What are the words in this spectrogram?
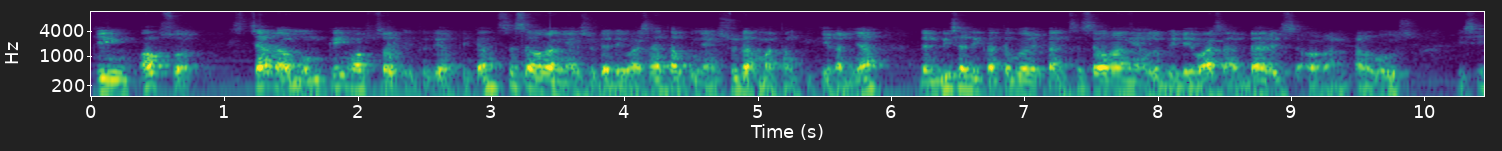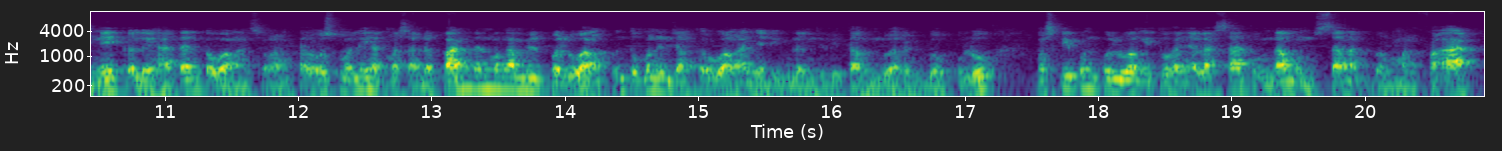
King of Swords Secara umum, King itu diartikan seseorang yang sudah dewasa ataupun yang sudah matang pikirannya dan bisa dikategorikan seseorang yang lebih dewasa dari seorang Taurus. Di sini kelihatan keuangan seorang Taurus melihat masa depan dan mengambil peluang untuk menunjang keuangannya di bulan Juli tahun 2020 meskipun peluang itu hanyalah satu namun sangat bermanfaat.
